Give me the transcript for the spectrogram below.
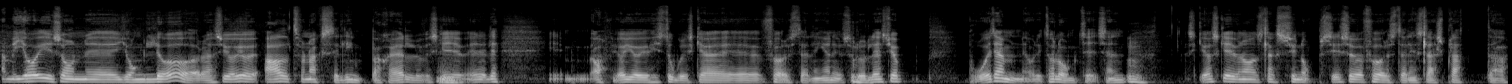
Ja, men jag är ju sån eh, jonglör. Alltså jag gör allt från Axel Limpa själv. Skriver, eller, eh, ja, jag gör ju historiska eh, föreställningar nu så då läser jag på ett ämne och det tar lång tid. Sen ska jag skriva någon slags synopsis över föreställning slash platta.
